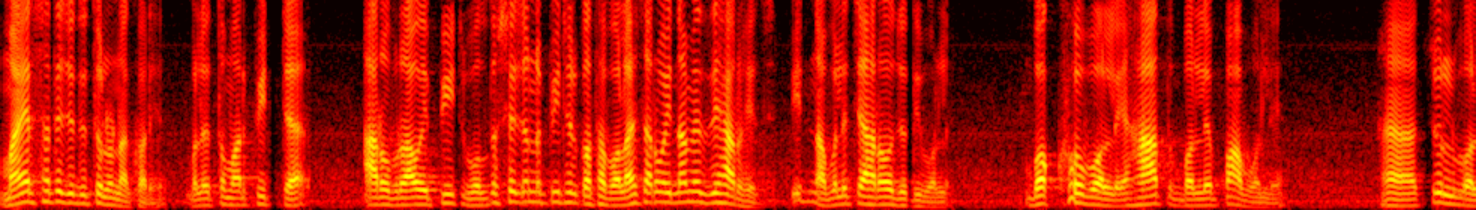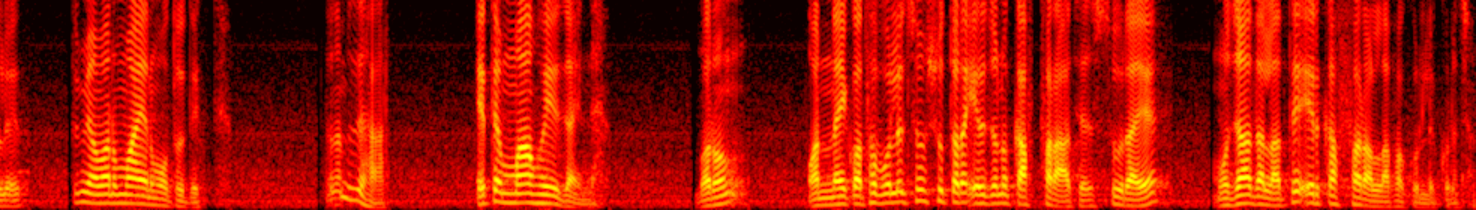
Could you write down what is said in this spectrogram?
মায়ের সাথে যদি তুলনা করে, বলে তোমার পিঠটা আরবরা ওই পিঠ বলতো সেই জন্য পিঠের কথা বলা হয়েছে, আর ওই নামে জেহার হয়েছে। পিঠ না বলে চেহারাও যদি বলে বক্ষ বলে, হাত বলে, পা বলে হ্যাঁ চুল বলে, তুমি আমার মায়ের মতো দেখতে। নাম জেহার। এতে মা হয়ে যায় না। বরং অন্যায় কথা বলেছ, সুতরাং এর জন্য কাফারা আছে। সুরায়ে মোজাদ আলাতে এর কাফার আল্লাহাক উল্লেখ করেছেন।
